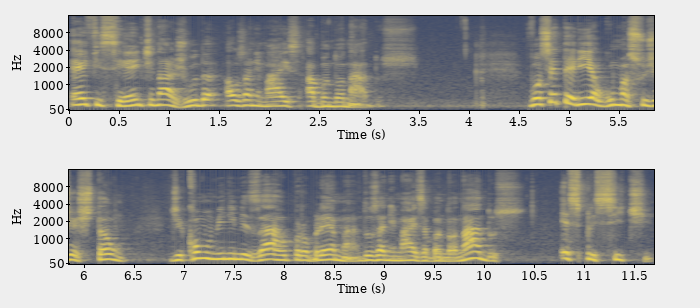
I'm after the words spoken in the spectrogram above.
é eficiente na ajuda aos animais abandonados. Você teria alguma sugestão de como minimizar o problema dos animais abandonados? Explicite.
